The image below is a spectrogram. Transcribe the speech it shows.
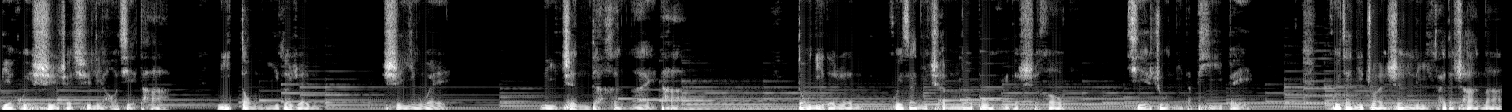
便会试着去了解他；你懂一个人，是因为你真的很爱他。懂你的人，会在你沉默不语的时候接住你的疲惫，会在你转身离开的刹那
